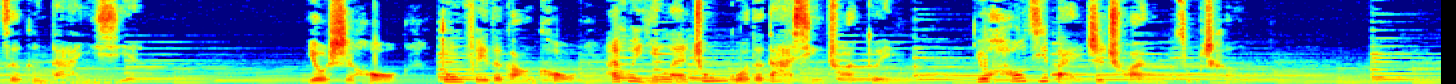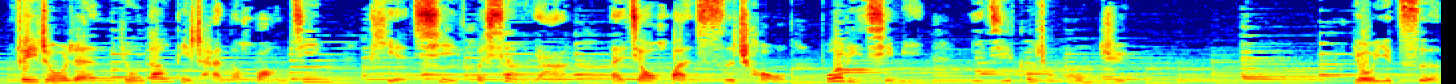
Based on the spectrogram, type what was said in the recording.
则更大一些。有时候，东非的港口还会迎来中国的大型船队，由好几百只船组成。非洲人用当地产的黄金、铁器和象牙来交换丝绸、玻璃器皿以及各种工具。有一次，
